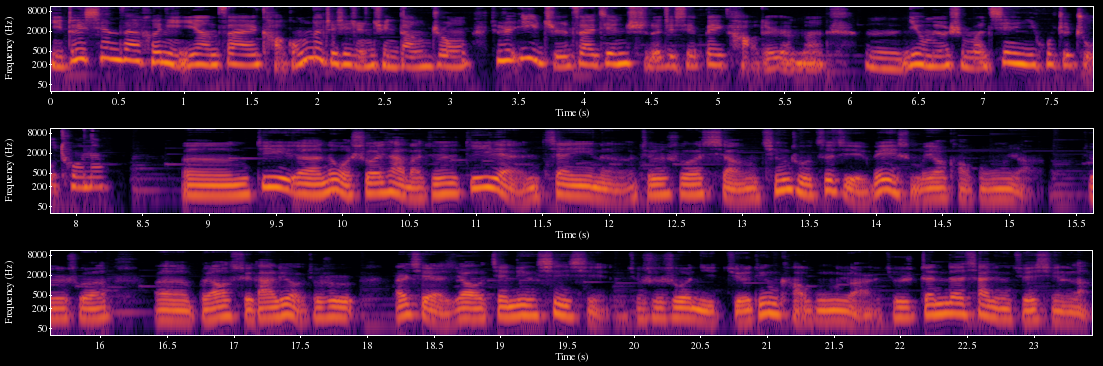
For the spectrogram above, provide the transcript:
你对现在和你一样在考公的这些人群当中，就是一直在坚持的这些备考的人们，嗯，你有没有什么建议或者嘱托呢？嗯，第呃，那我说一下吧，就是第一点建议呢，就是说想清楚自己为什么要考公务员，就是说呃不要随大溜，就是而且要坚定信心，就是说你决定考公务员，就是真的下定决心了，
